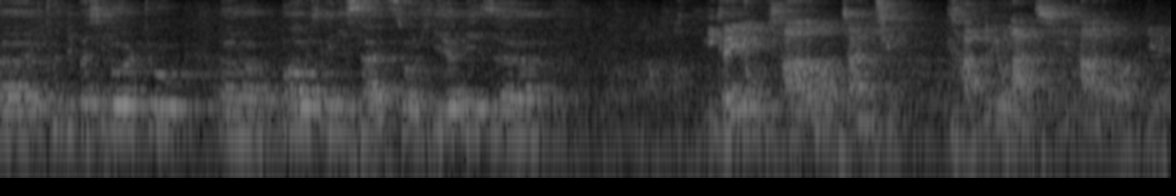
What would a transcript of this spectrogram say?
uh, it would be possible to uh, browse any site. So here is uh, 你可以用它的网站去 看浏览其他的网页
